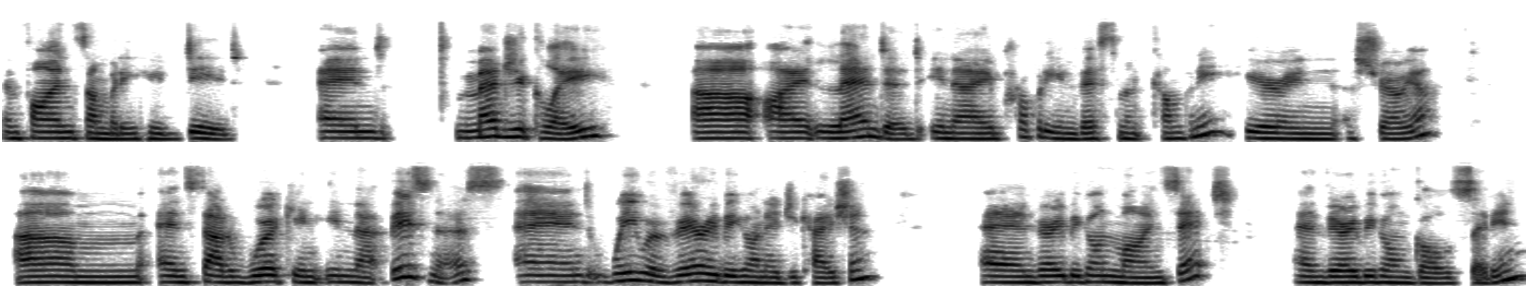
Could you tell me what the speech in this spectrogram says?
and find somebody who did. And magically, uh, I landed in a property investment company here in Australia um, and started working in that business. And we were very big on education and very big on mindset and very big on goal setting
